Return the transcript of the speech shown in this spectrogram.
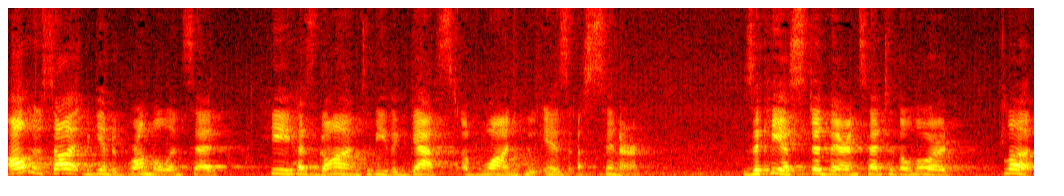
All who saw it began to grumble and said, He has gone to be the guest of one who is a sinner. Zacchaeus stood there and said to the Lord, Look,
